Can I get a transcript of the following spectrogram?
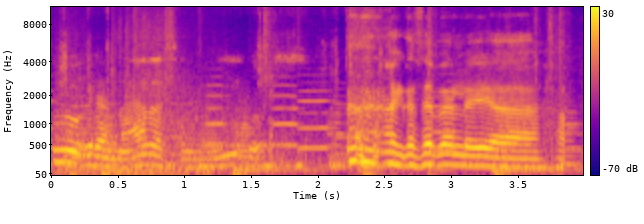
Tengo granadas, amigos. Alcancé a verle a...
